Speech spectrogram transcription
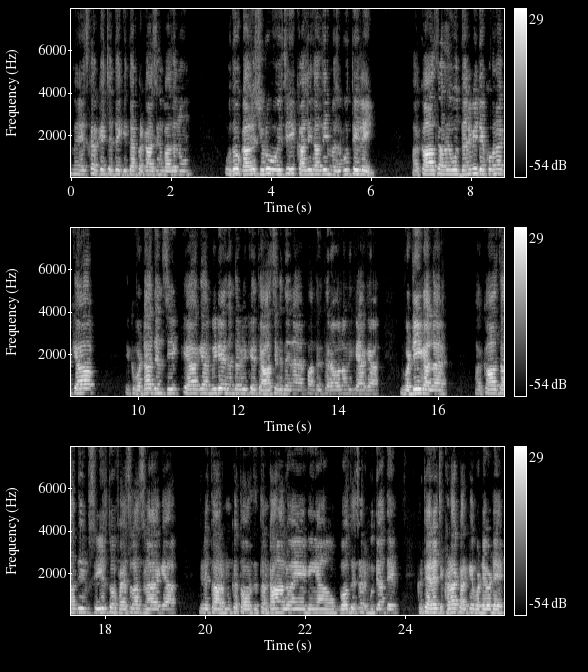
ਮੈਂ ਇਸ ਕਰਕੇ ਚੇਤੇ ਕੀਤਾ ਪ੍ਰਕਾਸ਼ ਸਿੰਘ ਬਾਦਲ ਨੂੰ। ਉਦੋਂ ਗੱਲ ਸ਼ੁਰੂ ਹੋਈ ਸੀ ਅਕਾਲੀ ਦਲ ਦੀ ਮਜ਼ਬੂਤੀ ਲਈ। ਅਕਾਲ ਤਖਤ ਉਹ ਦਿਨ ਵੀ ਦੇਖੋ ਨਾ ਕਿਆ ਇੱਕ ਵੱਡਾ ਦਿਨ ਸੀ, ਕਿਹਾ ਗਿਆ, ਮੀਡੀਆ ਦੇ ਅੰਦਰ ਵੀ ਕਿ ਇਤਿਹਾਸਿਕ ਦਿਨ ਹੈ ਪੰਥਕ ਤੇਰਾ ਵੱਲੋਂ ਵੀ ਕਿਹਾ ਗਿਆ, ਵੱਡੀ ਗੱਲ ਹੈ। ਅਕਾਲ ਤਖਤ ਦੀ ਫਸੀਲ ਤੋਂ ਫੈਸਲਾ ਸੁਣਾਇਆ ਗਿਆ, ਜਿਹੜੇ ਧਾਰਮਿਕ ਤੌਰ ਤੇ ਤਨਖਾਹਾਂ ਲਵਾਈਆਂ ਗਈਆਂ, ਉਹ ਬਹੁਤੇ ਸਾਰੇ ਮੁੱਦਿਆਂ ਤੇ ਕਟਹਿਰੇ 'ਚ ਖੜਾ ਕਰਕੇ ਵੱਡੇ ਵੱਡੇ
